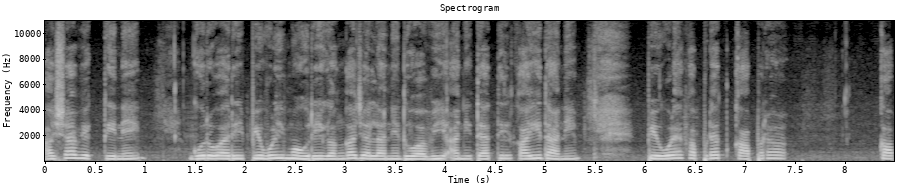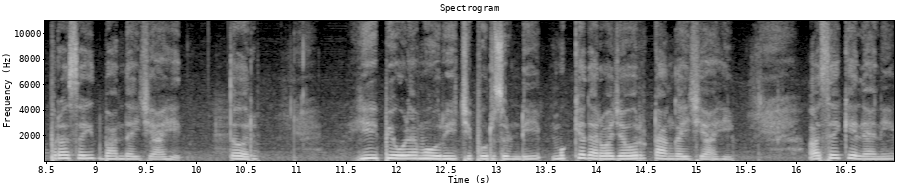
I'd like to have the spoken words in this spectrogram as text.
अशा व्यक्तीने गुरुवारी पिवळी मोहरी गंगाजलाने धुवावी आणि त्यातील काही दाणे पिवळ्या कपड्यात कापरा कापरासहित बांधायचे आहेत. तर ही पिवळ्या मोहरीची पुरचुंडी मुख्य दरवाजावर टांगायची आहे. असे केल्याने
